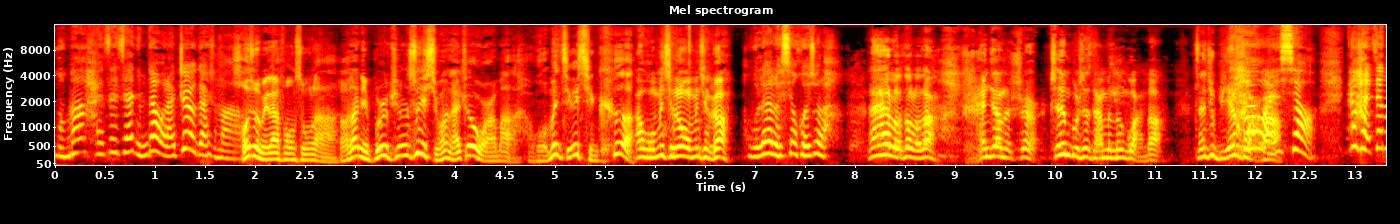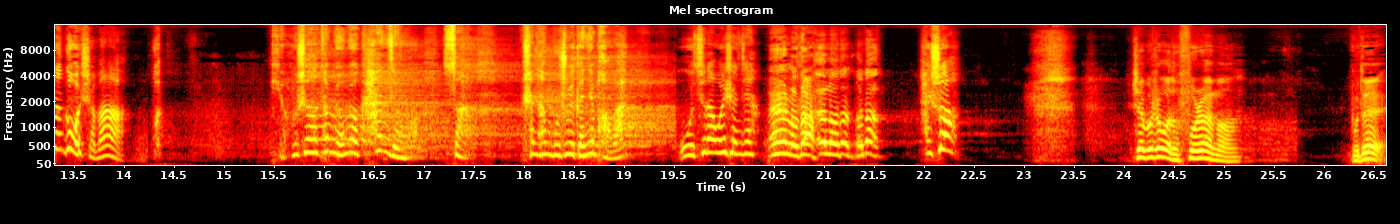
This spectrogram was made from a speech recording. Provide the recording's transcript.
我妈还在家，你们带我来这儿干什么？好久没来放松了。老大，你不是平时最喜欢来这儿玩吗？我们几个请客啊！我们请客，我们请客。我累了，先回去了。哎，老大，老大，韩家的事真不是咱们能管的，咱就别管了。开玩笑，他韩家能给我什么？我也不知道他们有没有看见我。算了，趁他们不注意，赶紧跑吧。我去趟卫生间。哎，老大，哎，老大，老大，韩硕，这不是我的夫人吗？不对，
